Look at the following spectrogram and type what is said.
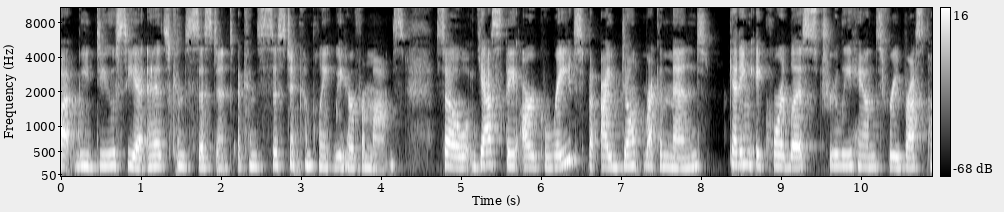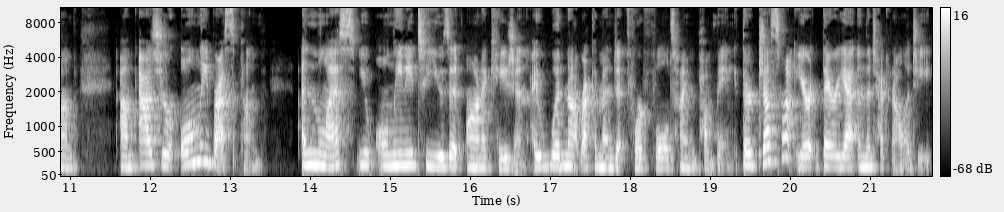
but we do see it and it's consistent, a consistent complaint we hear from moms. So, yes, they are great, but I don't recommend getting a cordless, truly hands free breast pump um, as your only breast pump unless you only need to use it on occasion. I would not recommend it for full time pumping. They're just not there yet in the technology.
